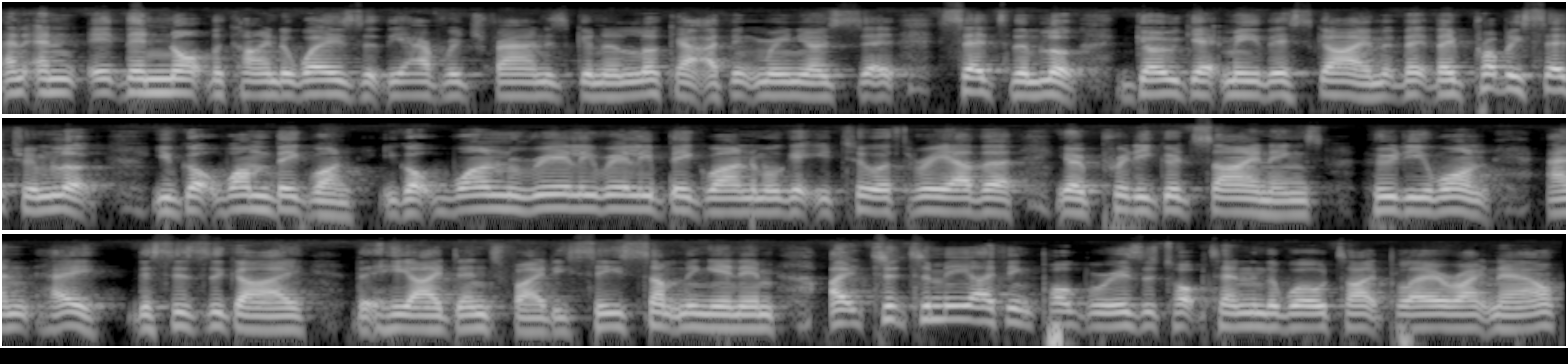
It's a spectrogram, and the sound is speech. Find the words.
And, and it, they're not the kind of ways that the average fan is going to look at. I think Mourinho said, said to them, look, go get me this guy. And they, they probably said to him, look, you've got one big one. You've got one really, really big one and we'll get you two or three other, you know, pretty good signings Who do you want? And hey, this is the guy that he identified. He sees something in him. I, to, to me, I think Pogba is a top 10 in the world type player right now.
